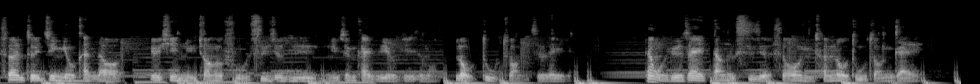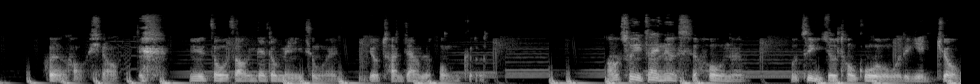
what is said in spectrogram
虽然最近有看到有一些女装的服饰，就是女生开始有些什么露肚装之类的，但我觉得在当时的时候，你穿露肚装应该会很好笑，因为周遭应该都没什么人有穿这样的风格。然后，所以在那个时候呢，我自己就透过我的研究，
